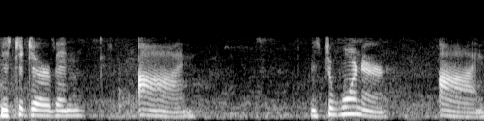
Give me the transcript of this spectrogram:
Mr. Durbin? Aye. Mr. Warner? Aye.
